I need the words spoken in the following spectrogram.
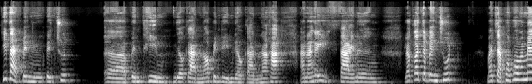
ที่ตัดเป็นเป็นชุดเอ่อเป็นทีมเดียวกันเนาะเป็นทีมเดียวกันนะคะ อันนั้นก็อีกสไตล์หนึ่งแล้วก็จะเป็นชุดมาจากพ่อพ่อแม่แม่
